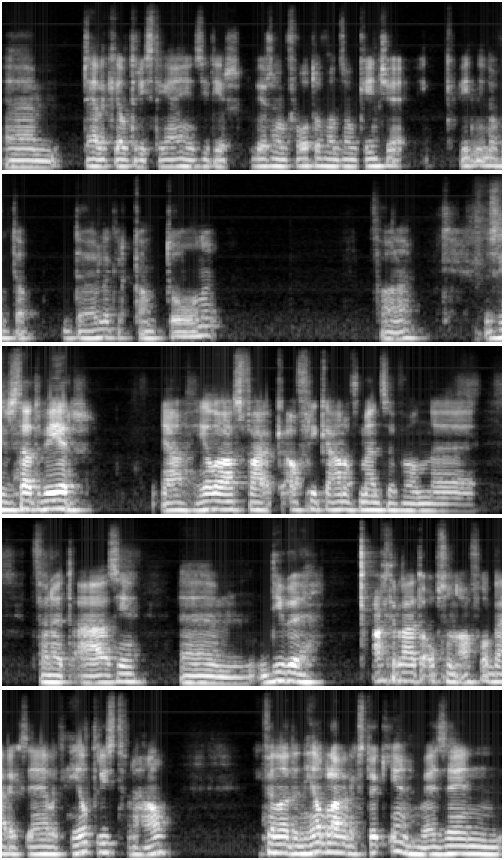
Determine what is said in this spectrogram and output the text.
Um, het is eigenlijk heel triestig. Hè? Je ziet hier weer zo'n foto van zo'n kindje. Ik weet niet of ik dat duidelijker kan tonen. Voilà. Dus hier staat weer ja, heel vaak Afrikaan of mensen van, uh, vanuit Azië. Um, die we achterlaten op zo'n afvalberg. Het is eigenlijk een heel triest verhaal. Ik vind dat een heel belangrijk stukje. Wij zijn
